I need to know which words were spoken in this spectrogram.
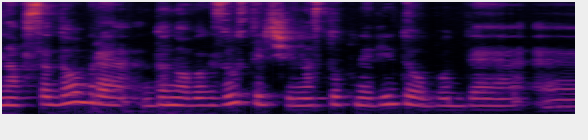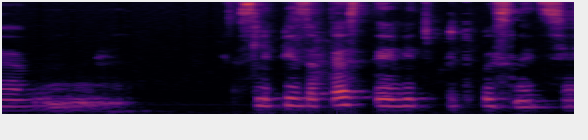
на все добре, до нових зустрічей. Наступне відео буде сліпі затести від підписниці.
